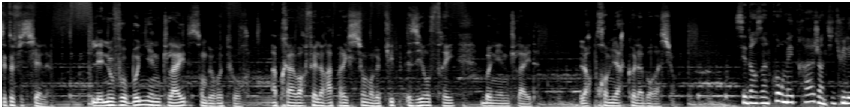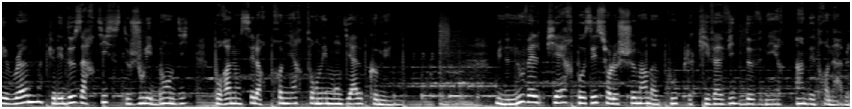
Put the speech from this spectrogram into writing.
C'est officiel. Les nouveaux Bonnie and Clyde sont de retour, après avoir fait leur apparition dans le clip Zero Three Bonnie and Clyde, leur première collaboration. C'est dans un court métrage intitulé Run que les deux artistes jouent les bandits pour annoncer leur première tournée mondiale commune. Une nouvelle pierre posée sur le chemin d'un couple qui va vite devenir indétrônable.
